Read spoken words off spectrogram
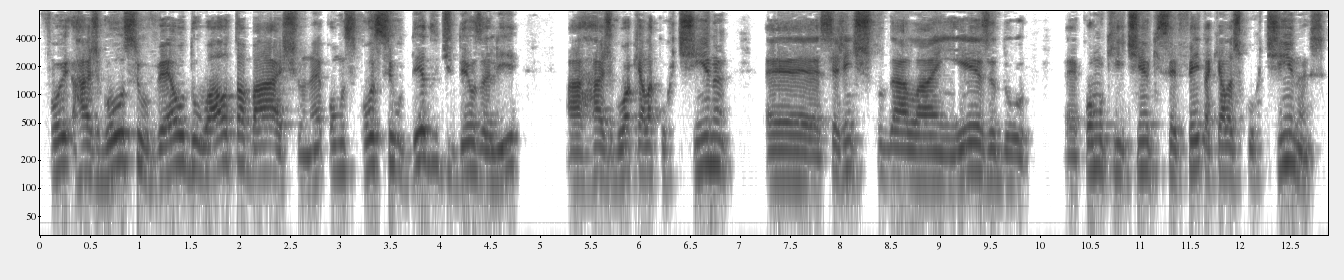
foi rasgou-se o véu do alto a baixo, né? Como se fosse o dedo de Deus ali, a, rasgou aquela cortina. É, se a gente estudar lá em Êxodo é, como que tinha que ser feita aquelas cortinas,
